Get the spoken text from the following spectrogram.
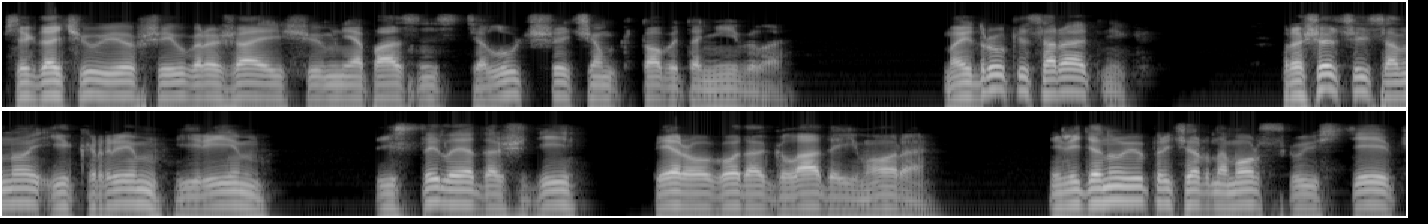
всегда чуявший угрожающую мне опасность лучше, чем кто бы то ни было. Мой друг и соратник, прошедший со мной и Крым, и Рим, и стылые дожди, первого года глада и мора, и ледяную причерноморскую степь,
